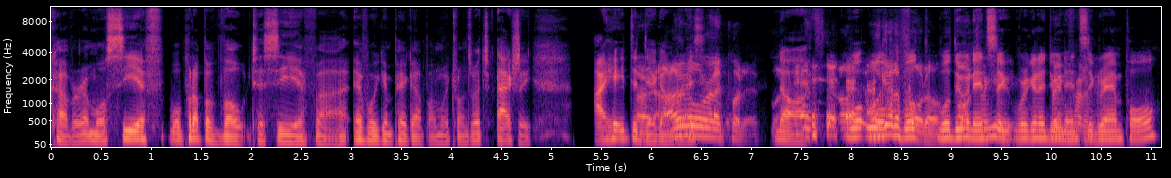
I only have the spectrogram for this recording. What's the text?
cover, and we'll see if we'll put up a vote to see if uh if we can pick up on which ones. Which actually, I hate to on. dig All right, on I don't Bryce. know where I put it. but No, it's- We'll, we'll, get a we'll- photo. We'll, do Oh, an it's right Insta. here. We're gonna do Right an in front of me. Instagram poll.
